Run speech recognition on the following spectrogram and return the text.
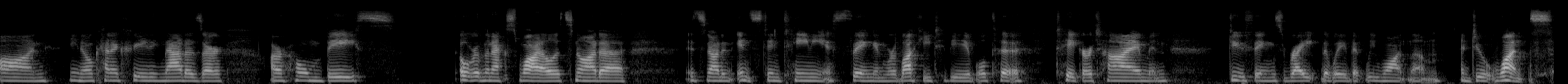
on, you know, kind of creating that as our our home base over the next while. It's not a it's not an instantaneous thing and we're lucky to be able to take our time and do things right the way that we want them and do it once,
